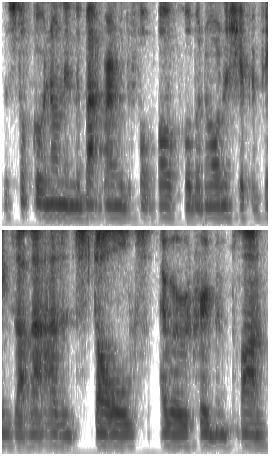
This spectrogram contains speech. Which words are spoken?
the stuff going on in the background with the football club and ownership and things like that hasn't stalled our recruitment plan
